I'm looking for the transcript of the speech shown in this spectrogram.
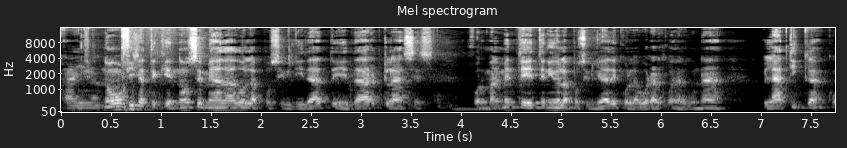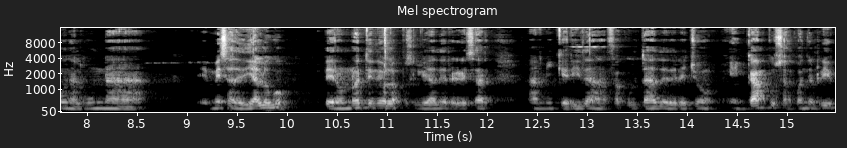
Ahí no. no, fíjate que no se me ha dado la posibilidad de dar clases. Formalmente he tenido la posibilidad de colaborar con alguna plática, con alguna eh, mesa de diálogo, pero no he tenido la posibilidad de regresar a mi querida Facultad de Derecho en Campus San Juan del Río.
